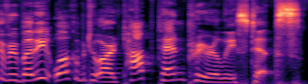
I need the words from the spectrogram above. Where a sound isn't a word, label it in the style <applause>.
everybody, welcome to our top 10 pre release tips.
